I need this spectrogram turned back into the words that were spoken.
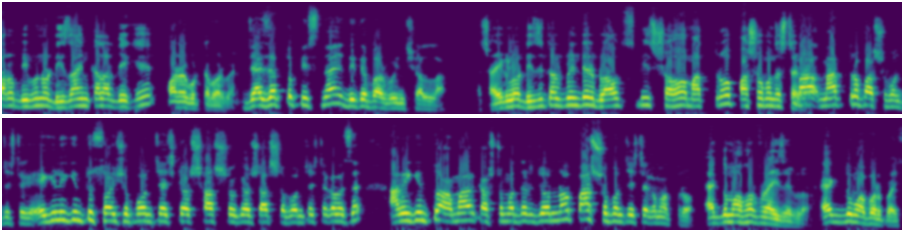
আরও বিভিন্ন ডিজাইন কালার দেখে অর্ডার করতে পারবেন। যাই তো পিস নাই, দিতে পারব ইনশাল্লাহ। আচ্ছা এগুলো ডিজিটাল প্রিন্টের ব্লাউজ পিস সহ মাত্র পাঁচশো পঞ্চাশ টাকা। মাত্র পাঁচশো পঞ্চাশ টাকা। এগুলি কিন্তু ছয়শো পঞ্চাশ কেউ সাতশো কেউ সাতশো পঞ্চাশ টাকা বেছে আমি কিন্তু আমার কাস্টমারদের জন্য পাঁচশো পঞ্চাশ টাকা মাত্র। একদম অফার প্রাইস এগুলো। একদম অফার প্রাইস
